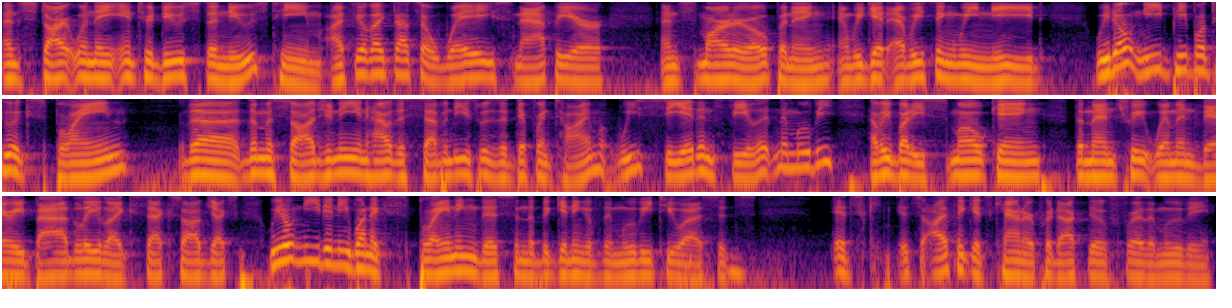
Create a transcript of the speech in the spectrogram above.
and start when they introduce the news team. I feel like that's a way snappier and smarter opening, and we get everything we need. We don't need people to explain the the misogyny and how the 70s was a different time. We see it and feel it in the movie. Everybody's smoking. The men treat women very badly, like sex objects. We don't need anyone explaining this in the beginning of the movie to us. It's it's it's. I think it's counterproductive for the movie.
